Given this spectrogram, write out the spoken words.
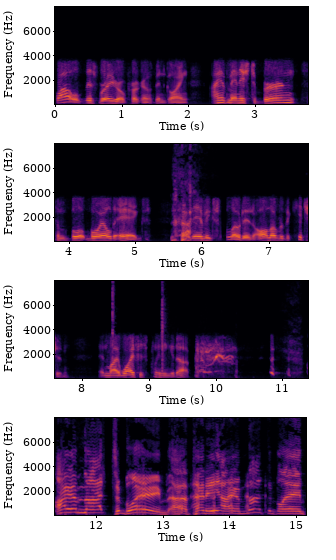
While this radio program has been going, I have managed to burn some bo- boiled eggs. they have exploded all over the kitchen, and my wife is cleaning it up. I am not to blame, uh, Penny. I am not to blame.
